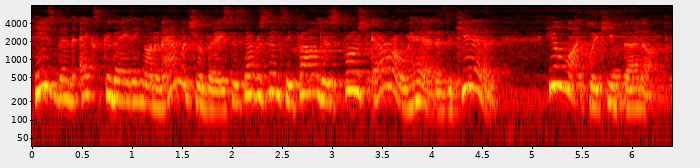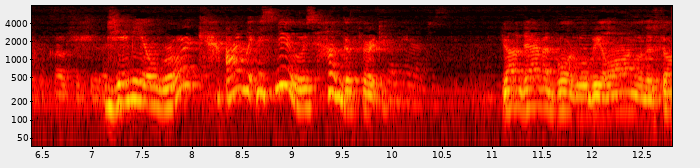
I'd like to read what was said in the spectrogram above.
he's been excavating on an amateur basis ever since he found his first arrowhead as a kid. He'll likely keep that up. Jamie O'Rourke, Eyewitness News, Hungerford. John Davenport will be along with story.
